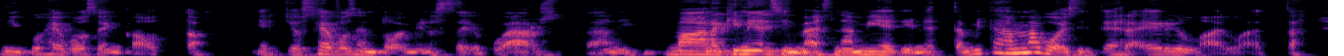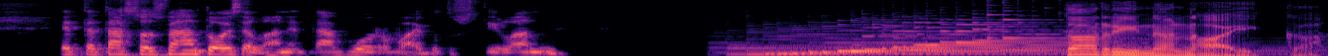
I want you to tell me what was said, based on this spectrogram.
niin kuin hevosen kautta että jos hevosen toiminnassa joku ärsyttää, niin mä ainakin ensimmäisenä mietin, että mitähän mä voisin tehdä eri lailla, että, että tässä olisi vähän toisenlainen tämä vuorovaikutustilanne. Tarinan aika.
